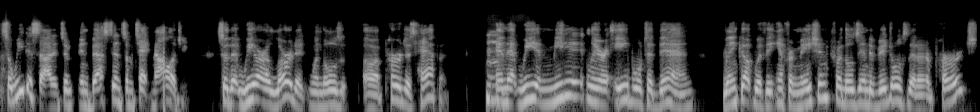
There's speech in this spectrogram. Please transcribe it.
So we decided to invest in some technology so that we are alerted when those uh, purges happen mm-hmm. and that we immediately are able to then link up with the information for those individuals that are purged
